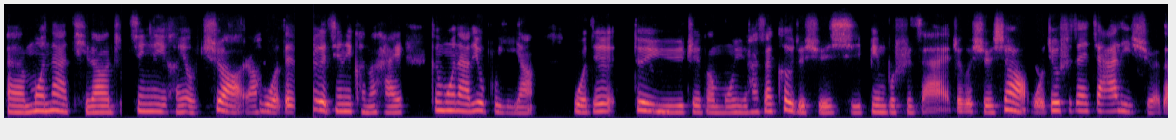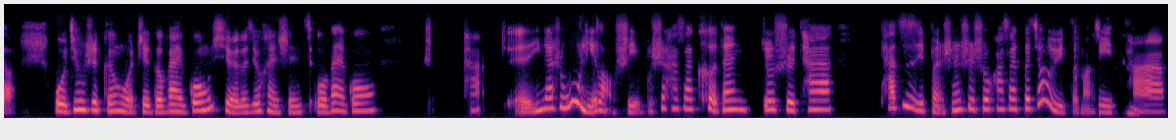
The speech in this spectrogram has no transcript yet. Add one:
呃，莫娜提到经历很有趣啊，然后我的这个经历可能还跟莫娜又不一样。我的对于这个母语哈萨克语的学习，并不是在这个学校，我就是在家里学的。我就是跟我这个外公学的，就很神奇。我外公他呃，应该是物理老师，也不是哈萨克，但就是他他自己本身是受哈萨克教育的嘛，所以他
